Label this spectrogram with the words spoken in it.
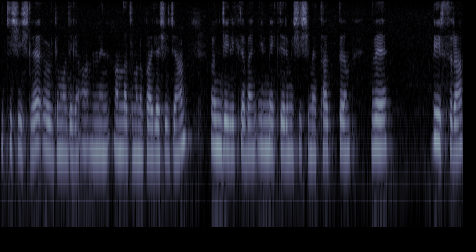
iki şişle örgü modelimin anlatımını paylaşacağım. Öncelikle ben ilmeklerimi şişime taktım ve bir sıra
